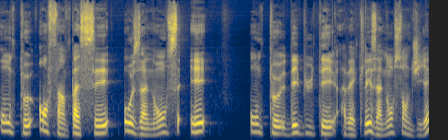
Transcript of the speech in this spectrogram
on peut enfin passer aux annonces et on peut débuter avec les annonces en JA.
